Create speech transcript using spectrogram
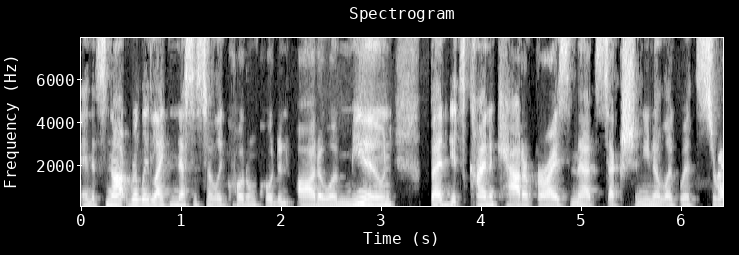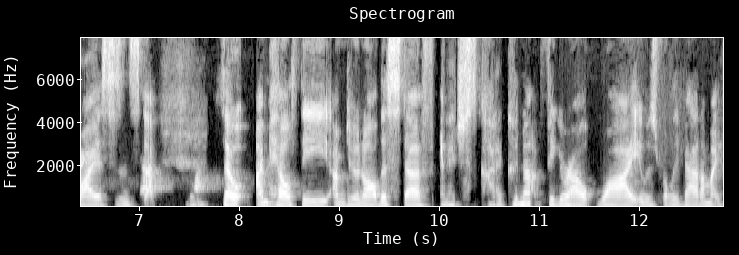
And it's not really like necessarily quote unquote an autoimmune, but mm-hmm. it's kind of categorized in that section, you know, like with psoriasis and stuff. Yeah. So I'm healthy, I'm doing all this stuff, and I just, God, I could not figure out why it was really bad on my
